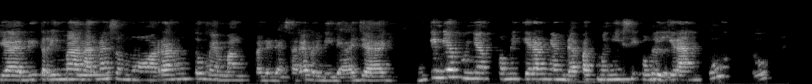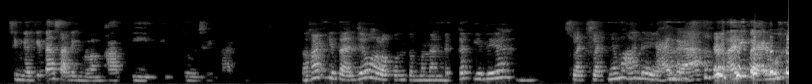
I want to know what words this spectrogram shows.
ya diterima karena semua orang tuh memang pada dasarnya berbeda aja gitu. mungkin dia punya pemikiran yang dapat mengisi pemikiranku sehingga kita saling melengkapi gitu sih kan bahkan kita aja walaupun temenan deket gitu ya slack slacknya mah ada ya. Ada tadi baru.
